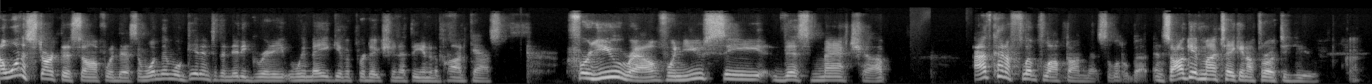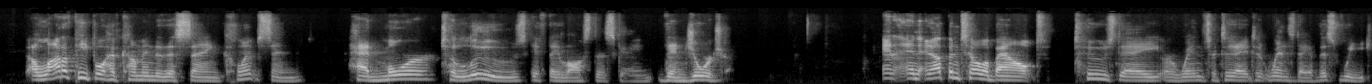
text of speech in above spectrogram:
I want to start this off with this, and then we'll get into the nitty gritty. We may give a prediction at the end of the podcast. For you, Ralph, when you see this matchup, I've kind of flip flopped on this a little bit. And so I'll give my take and I'll throw it to you. Okay. A lot of people have come into this saying Clemson had more to lose if they lost this game than Georgia. And, and, and up until about Tuesday or Wednesday, today to Wednesday of this week,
